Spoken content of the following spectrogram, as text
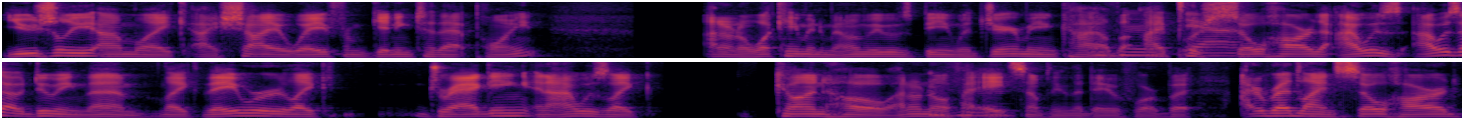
Usually I'm like, I shy away from getting to that point. I don't know what came into me. Maybe it was being with Jeremy and Kyle, but Mhm, I pushed yeah. so hard I was I was outdoing them. Like they were like dragging and I was like gun ho. I don't know if I ate something the day before, but I redlined so hard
